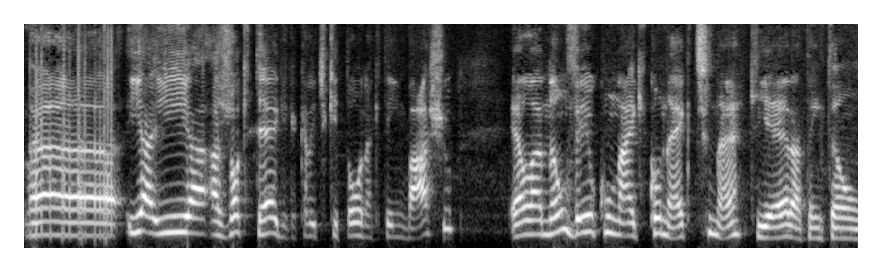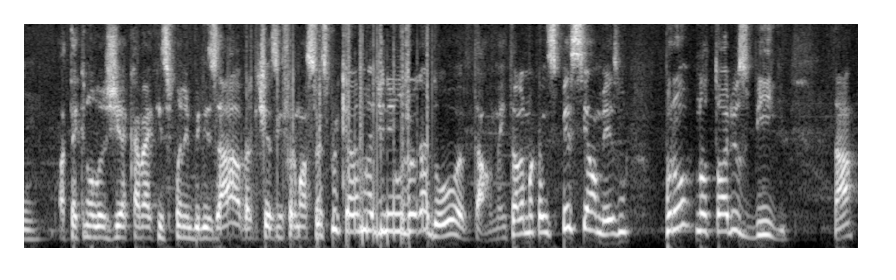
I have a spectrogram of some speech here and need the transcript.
Uh, e aí a, a Jock Tag, que é aquela etiquetona que tem embaixo, ela não veio com Nike Connect, né? Que era até então a tecnologia que a Nike disponibilizava, que tinha as informações, porque ela não é de nenhum jogador tal, né? Então ela é uma coisa especial mesmo pro Notorious Big, tá?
